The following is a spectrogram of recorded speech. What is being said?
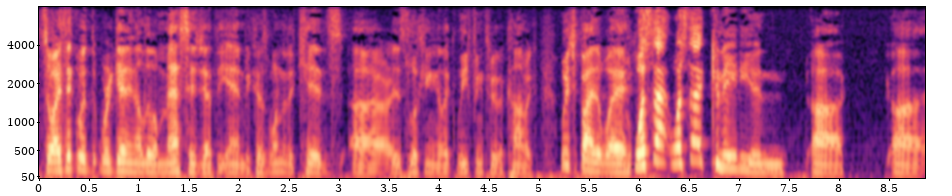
so I think we're- getting a little message at the end because one of the kids uh, is looking like leafing through the comic, which, by the way, What's that? What's that Canadian uh, uh,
